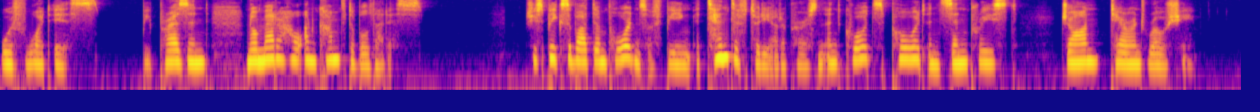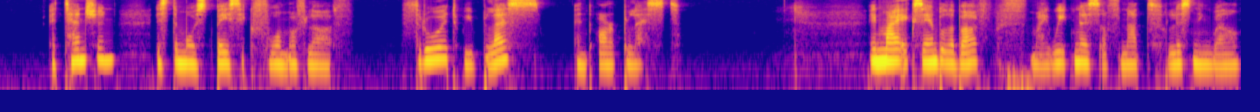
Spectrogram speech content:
with what is. be present, no matter how uncomfortable that is. She speaks about the importance of being attentive to the other person and quotes poet and Zen priest John Tarrant Roshi. Attention is the most basic form of love. Through it, we bless and are blessed. In my example above, with my weakness of not listening well,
